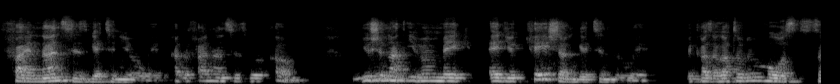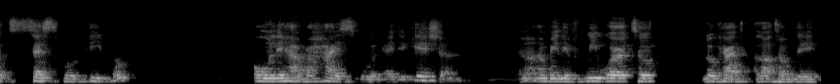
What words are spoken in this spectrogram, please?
finances get in your way because the finances will come. You should not even make education get in the way because a lot of the most successful people only have a high school education. You know, I mean, if we were to look at a lot of the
